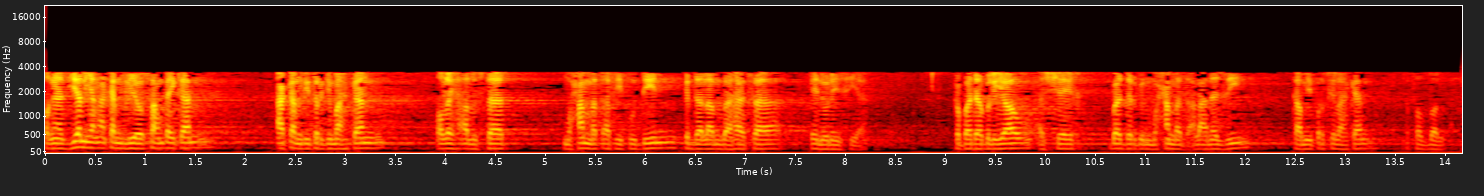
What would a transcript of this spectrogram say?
Pengajian yang akan beliau sampaikan akan diterjemahkan oleh Al-Ustaz Muhammad Afifuddin ke dalam bahasa Indonesia. Kepada beliau, Syekh Badr bin Muhammad Al-Anazi, kami persilahkan. Tafadhal.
